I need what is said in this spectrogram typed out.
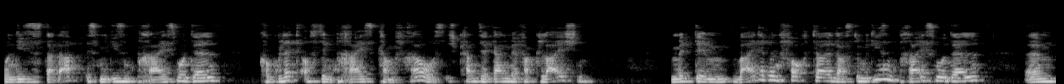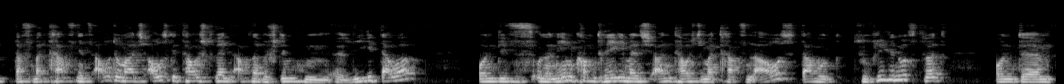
Und dieses Start-up ist mit diesem Preismodell komplett aus dem Preiskampf raus. Ich kann es ja gar nicht mehr vergleichen. Mit dem weiteren Vorteil, dass du mit diesem Preismodell, ähm, dass Matratzen jetzt automatisch ausgetauscht werden ab einer bestimmten äh, Liegedauer. Und dieses Unternehmen kommt regelmäßig an, tauscht die Matratzen aus, da wo zu viel genutzt wird. Und ähm,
